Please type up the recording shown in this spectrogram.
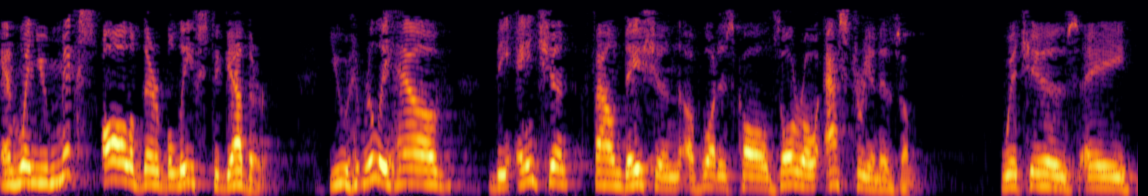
And when you mix all of their beliefs together, you really have the ancient foundation of what is called Zoroastrianism, which is a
